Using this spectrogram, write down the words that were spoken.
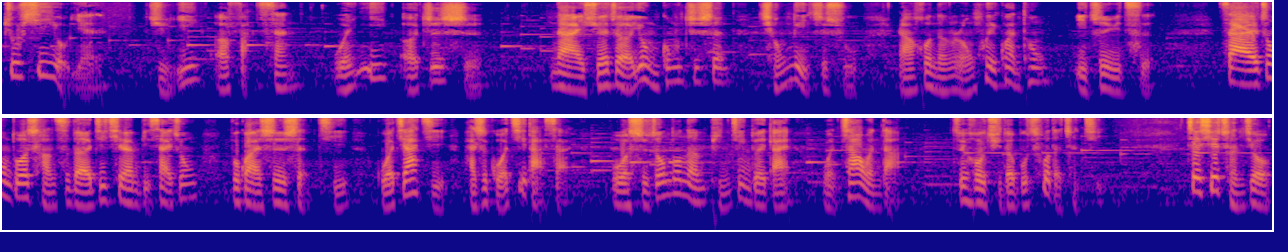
朱熹有言：“举一而反三。”闻一而知十，乃学者用功之深，穷理之熟，然后能融会贯通，以至于此。在众多场次的机器人比赛中，不管是省级、国家级还是国际大赛，我始终都能平静对待，稳扎稳打，最后取得不错的成绩。这些成就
